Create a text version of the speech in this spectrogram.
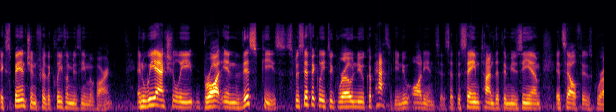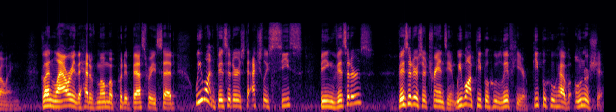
expansion for the Cleveland Museum of Art. And we actually brought in this piece specifically to grow new capacity, new audiences, at the same time that the museum itself is growing. Glenn Lowry, the head of MoMA, put it best where he said, we want visitors to actually cease being visitors. Visitors are transient. We want people who live here, people who have ownership.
